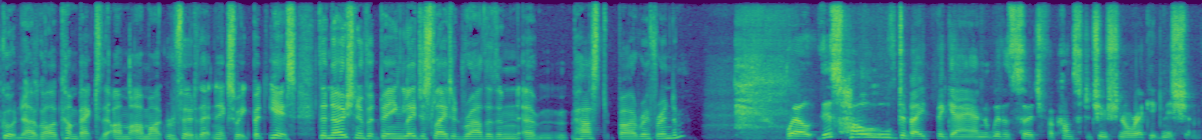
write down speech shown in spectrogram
Good. No, I'll come back to that. I might refer to that next week. But yes, the notion of it being legislated rather than um, passed by a referendum. Well, this whole debate began with a search for constitutional recognition.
